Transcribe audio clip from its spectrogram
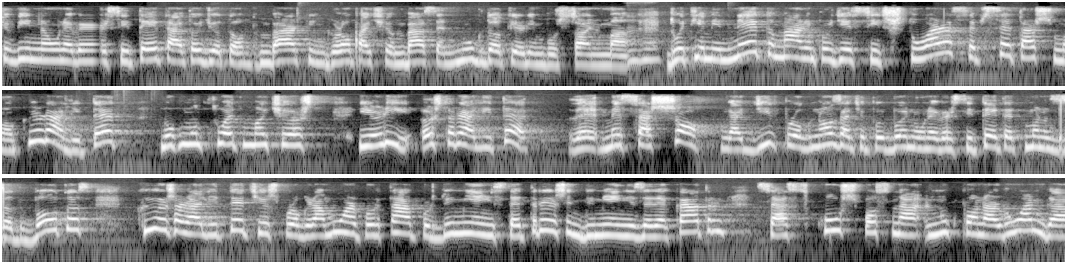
që vijnë në universitete ato që do të mbartin gropa që mbase nuk do t'i rimbursojnë më. Duhet të jemi ne të marrim përgjegjësi të shtuara sepse tashmë ky realitet nuk mund të thuhet më që është i ri është realitet dhe me sa shoh nga gjithë prognozat që po bëjnë universitetet më në zë të botës, ky është realitet që është programuar për ta për dy mijë e njëzet e treshin, dy mijë e njëzet e katrin, se askush nuk po na ruan nga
